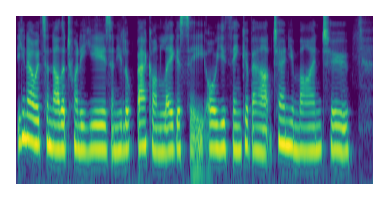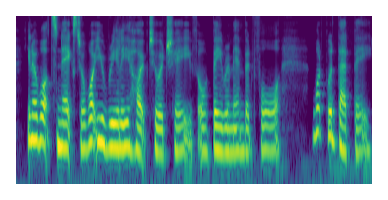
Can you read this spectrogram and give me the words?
you know, it's another 20 years and you look back on legacy or you think about, turn your mind to, you know, what's next or what you really hope to achieve or be remembered for, what would that be?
